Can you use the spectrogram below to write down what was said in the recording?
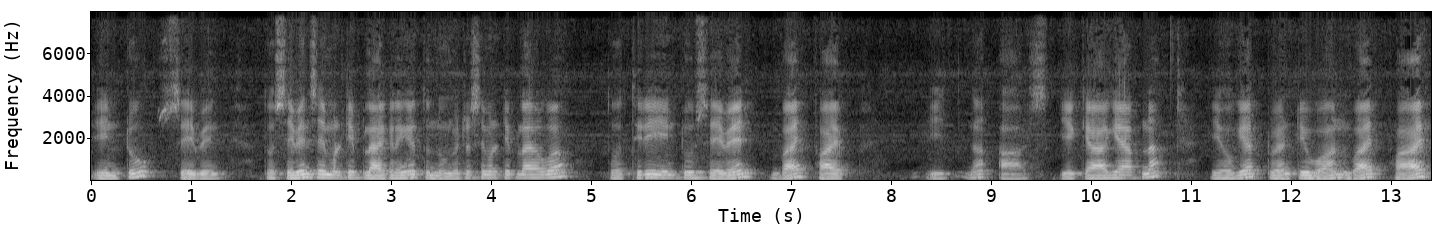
इंटू सेवन तो सेवन से मल्टीप्लाई करेंगे तो नोमीटर से मल्टीप्लाई होगा। तो three into seven by five इतना आर्स ये क्या आ गया अपना? ये हो गया twenty one by five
